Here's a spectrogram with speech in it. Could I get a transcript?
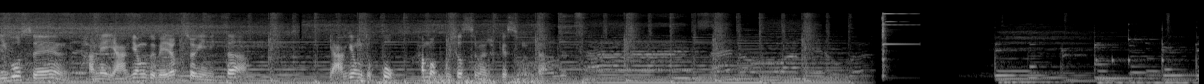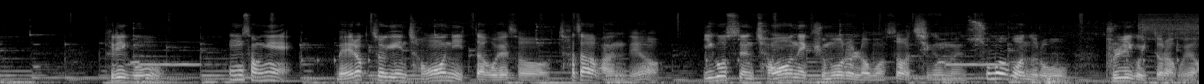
이곳은 밤에 야경도 매력적이니까 야경도 꼭 한번 보셨으면 좋겠습니다. 그리고 홍성에 매력적인 정원이 있다고 해서 찾아와 봤는데요. 이곳은 정원의 규모를 넘어서 지금은 수목 원으로 불리고 있더라고요.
